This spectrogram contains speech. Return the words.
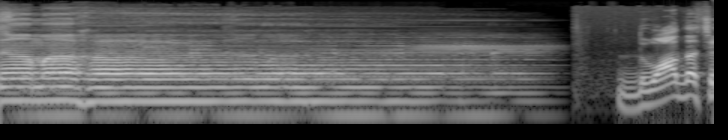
नमः ద్వాదశ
